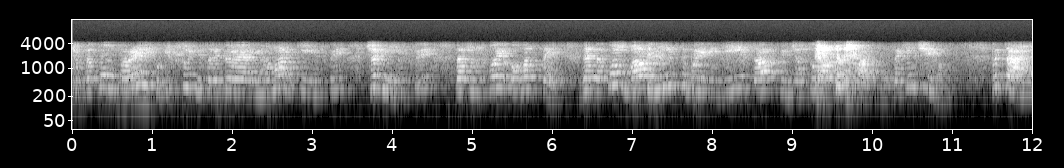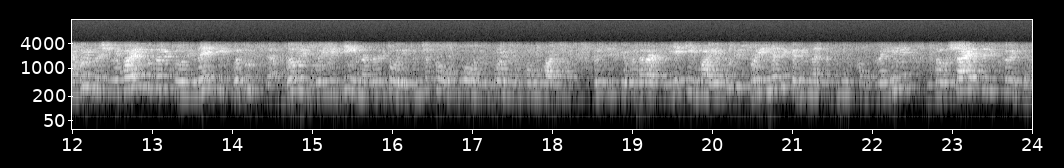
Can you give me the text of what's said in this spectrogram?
що в такому переліку відсутні територіальні громади Київської, Чернігівської та Сумської областей, де також мали місце бойові дії та тимчасова окупація. Таким чином, питання визначення переліку територій, на яких ведуться великі бойові дії на території тимчасово окупованих збройними формуваннями Російської Федерації, який має бути прийнятий Кабінетом міністрів України, залишається відкритим.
